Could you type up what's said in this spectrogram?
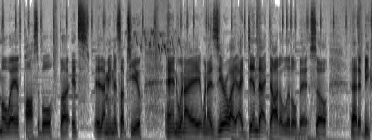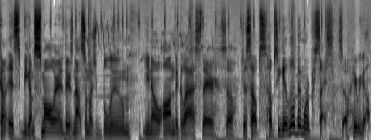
MOA if possible, but it's, it, I mean, it's up to you. And when I, when I zero, I, I dim that dot a little bit so that it become, it's becomes smaller and there's not so much bloom, you know, on the glass there. So just helps, helps you get a little bit more precise. So here we go.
